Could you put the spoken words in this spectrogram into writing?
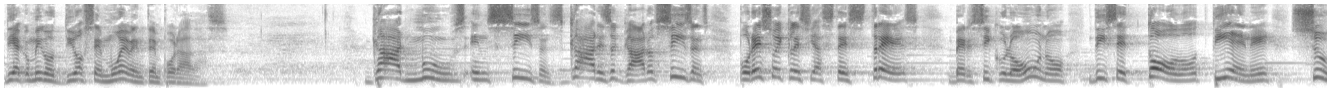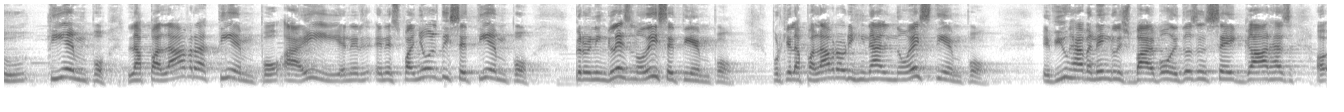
Diga conmigo, Dios se mueve en temporadas. God moves in seasons. God is a God of seasons. Por eso Eclesiastés 3, versículo 1, dice, todo tiene su tiempo. La palabra tiempo ahí, en, el, en español dice tiempo, pero en inglés no dice tiempo, porque la palabra original no es tiempo. If you have an English Bible, it doesn't say God has, uh,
